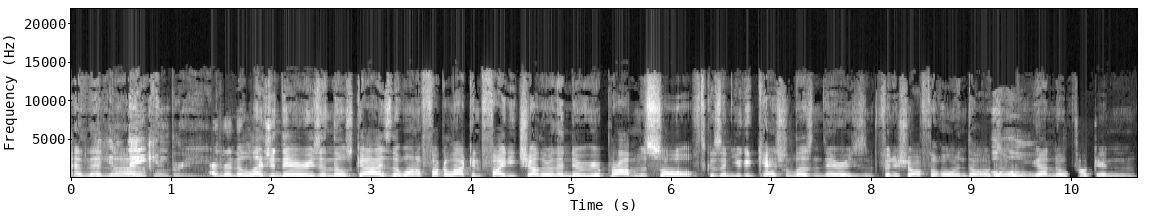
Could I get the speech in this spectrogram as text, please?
and They then can, uh, they can breed. and then the legendaries and those guys that want to fuck a lot can fight each other, and then their- your problem is solved because then you can catch the legendaries and finish off the horn dogs. and Ooh. you got no fucking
